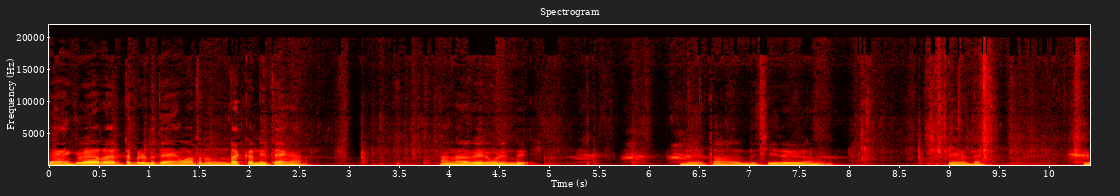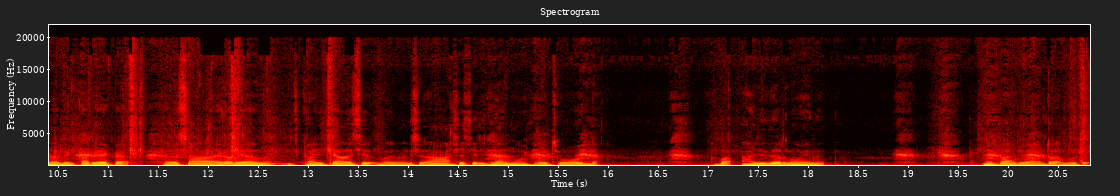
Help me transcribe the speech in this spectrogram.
തേങ്ങയ്ക്ക് വേറെ ഇരട്ടപ്പേരുണ്ട്. തേങ്ങ മാത്രം ഉണ്ടക്കണ്ണി തേങ്ങ. അങ്ങനെ പേരും കൂടി ഉണ്ട്. താഴെ ചീരകാണ് ചെയ്യട്ടെ എന്തായാലും കറിയൊക്കെ നല്ല ചായ കറിയായിരുന്നു. കഴിക്കാന്ന് വെച്ച് മനുഷ്യൻ ആശിച്ചിരിക്കുന്നതാണ് നോക്കിയപ്പോൾ ചോറില്ല. അപ്പോൾ അരി തീർന്നു പോയിന്ന്. ഇനിയിപ്പോൾ അരി വാങ്ങിട്ടാൻ പോയിട്ട്.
